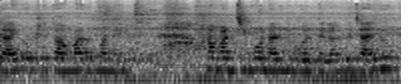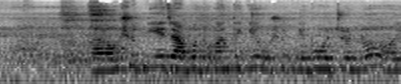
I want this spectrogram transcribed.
যাই হোক, সে তো আমার মানে আমার জীবন আর কি বলতে গেলে। যাই হোক ওষুধ নিয়ে যাব দোকান থেকে, ওষুধ নেব ওর জন্য। ওই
